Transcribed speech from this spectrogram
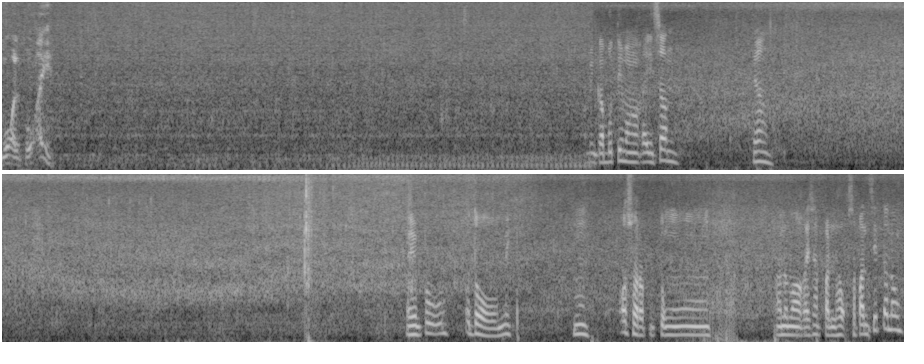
Mual po ay. Kaming kabuti mga kainsan. Yan. Ayun po, oh. dami. Hmm. Oh, sarap itong ano mga kaisan, panlahok sa pansit ano.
